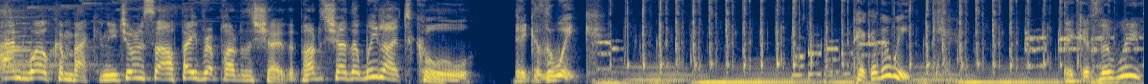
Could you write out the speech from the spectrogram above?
And welcome back. And you join us at our favourite part of the show, the part of the show that we like to call Pick of the Week. Pick of the week. Pick of the week.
